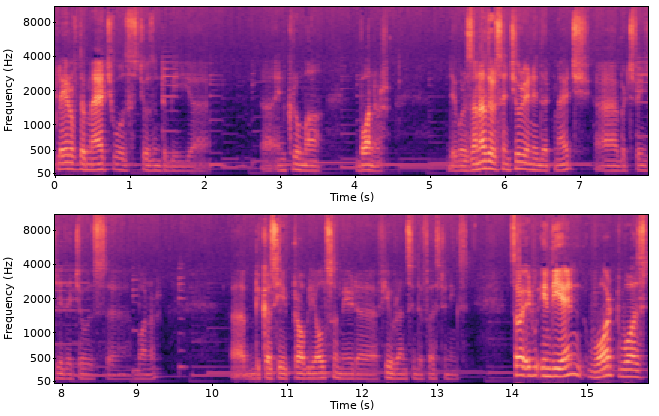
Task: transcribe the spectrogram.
player of the match was chosen to be uh, uh, Nkrumah Bonner. There was another Centurion in that match, uh, but strangely they chose uh, Bonner uh, because he probably also made a few runs in the first innings. So, it, in the end, what was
